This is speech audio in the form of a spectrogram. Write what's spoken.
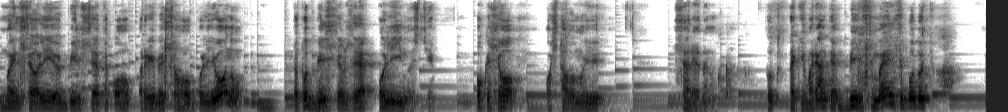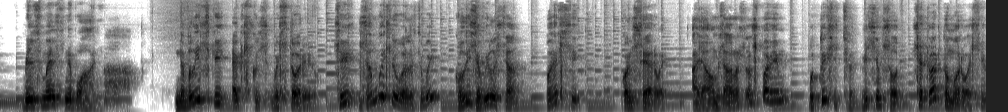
менше олію, більше такого рибячого бульйону, то тут більше вже олійності. Поки що поставимо її серединку. Тут такі варіанти більш-менш будуть більш-менш непогані. Невеличкий екскурс в історію. Чи замислювалися ви, коли з'явилися перші консерви? А я вам зараз розповім. У 1804 році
